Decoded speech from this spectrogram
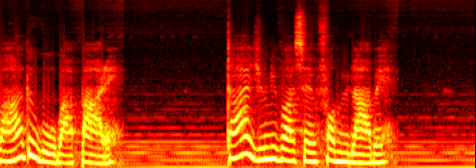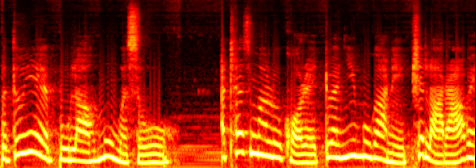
ပားသူကိုပါပါတယ်ဒါက universal formula ပဲဘသူရဲ့ပူလောင်မှုမဆို attachment လို့ခေါ်တဲ့တွယ်ညှိမှုကနေဖြစ်လာတာပဲ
